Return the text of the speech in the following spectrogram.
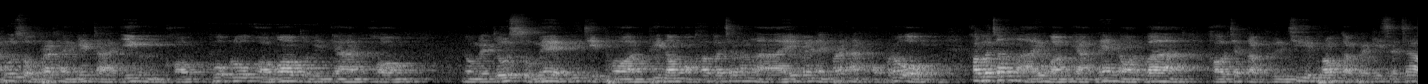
ผู้ทรงพระทัยเมตตายิ่งของพวกลูกขอมอบดวงวิญญาณของโนเมตุสสุเมธวิจิตพร พี่น้องของข้าพเจ้าทั้งหลายไว้ในพระหัตถ์ของพระองค์ ข้าพเจ้าทั้งหลายหวังอย่างแน่นอนว่าเขาจะกลับคืนชีพพร้อมกับพระคริสเจ้า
